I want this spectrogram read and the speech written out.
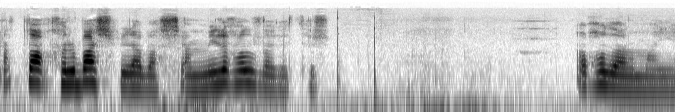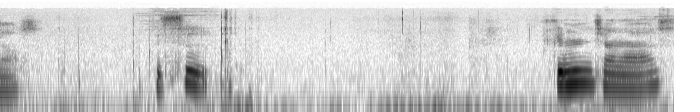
Hatta kırbaç bile basacağım. Miracle da getir. O kadar manyağız. Getir. Kimin canı az?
